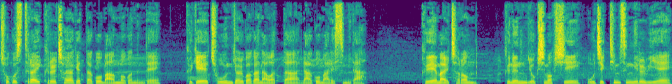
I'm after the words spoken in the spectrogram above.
초구 스트라이크를 쳐야겠다고 마음먹었는데 그게 좋은 결과가 나왔다라고 말했습니다. 그의 말처럼 그는 욕심 없이 오직 팀 승리를 위해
